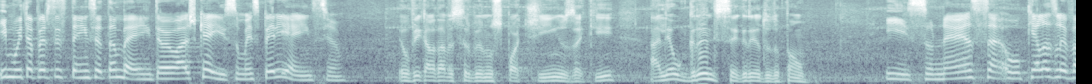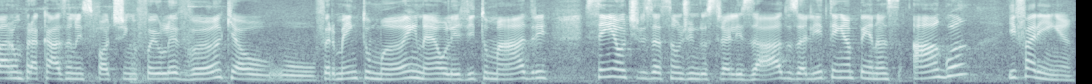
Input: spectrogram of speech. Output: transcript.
e muita persistência também. Então eu acho que é isso, uma experiência. Eu vi que ela estava distribuindo uns potinhos aqui. Ali é o grande segredo do pão? Isso, nessa, o que elas levaram para casa nesse potinho foi o levan, que é o, o, fermento mãe, né, o levito madre, sem a utilização de industrializados. Ali tem apenas água e farinha.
